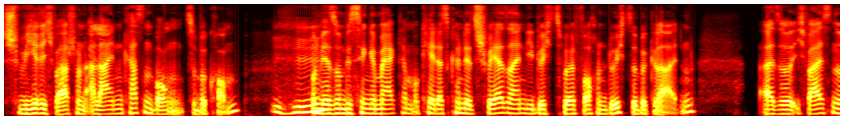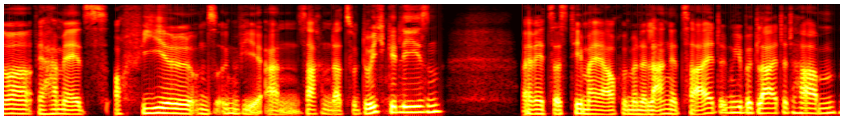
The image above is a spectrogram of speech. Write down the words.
schwierig war, schon allein einen Kassenbon zu bekommen. Mhm. Und wir so ein bisschen gemerkt haben, okay, das könnte jetzt schwer sein, die durch zwölf Wochen durchzubegleiten. Also ich weiß nur, wir haben ja jetzt auch viel uns irgendwie an Sachen dazu durchgelesen, weil wir jetzt das Thema ja auch über eine lange Zeit irgendwie begleitet haben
